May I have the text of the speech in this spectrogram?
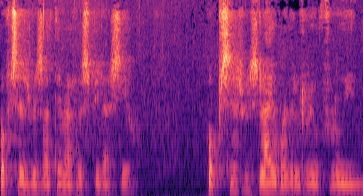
Observes la teva respiració. Observes l'aigua del riu fluint.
